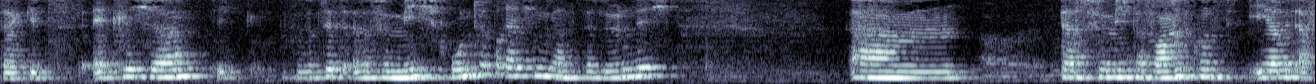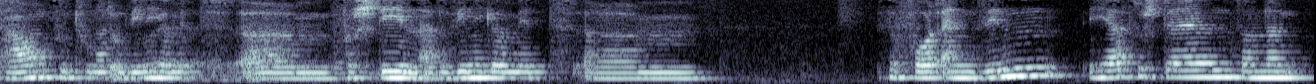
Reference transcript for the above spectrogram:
da gibt es etliche. Ich würde es jetzt also für mich runterbrechen, ganz persönlich. Ähm, dass für mich Performancekunst eher mit Erfahrung zu tun hat und weniger mit ähm, Verstehen, also weniger mit ähm, sofort einen Sinn herzustellen, sondern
